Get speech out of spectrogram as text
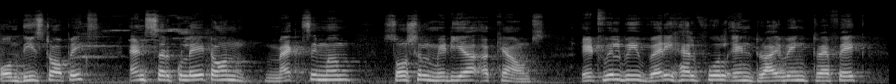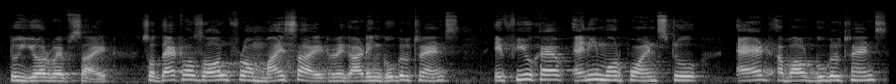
on these topics and circulate on maximum social media accounts. It will be very helpful in driving traffic to your website. So that was all from my side regarding Google Trends. If you have any more points to add about Google Trends,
